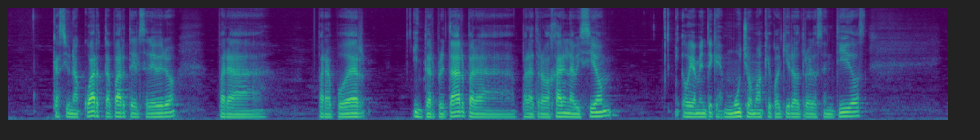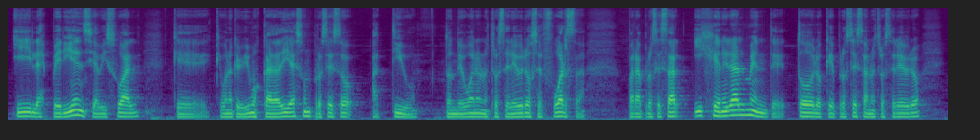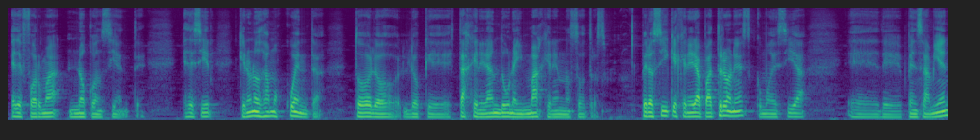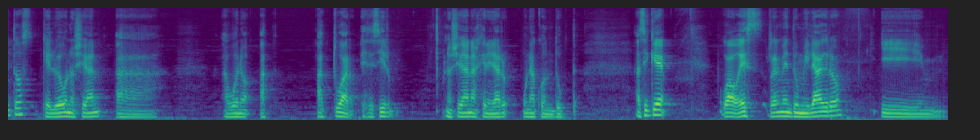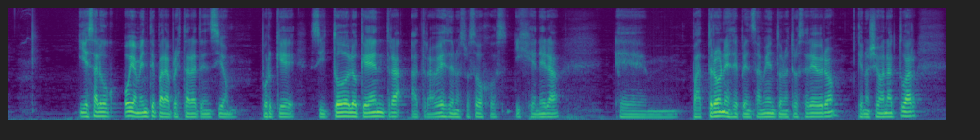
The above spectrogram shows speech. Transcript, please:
casi una cuarta parte del cerebro para, para poder interpretar, para, trabajar en la visión. Obviamente que es mucho más que cualquier otro de los sentidos. Y la experiencia visual que, bueno, que vivimos cada día es un proceso activo, donde bueno, nuestro cerebro se esfuerza para procesar y generalmente todo lo que procesa nuestro cerebro es de forma no consciente. Es decir, que no nos damos cuenta todo lo, que está generando una imagen en nosotros. Pero sí que genera patrones, como decía, eh, de pensamientos que luego nos llegan a, bueno, a actuar, es decir, nos llegan a generar una conducta. Así que, wow, es realmente un milagro y, y es algo obviamente para prestar atención, porque si todo lo que entra a través de nuestros ojos y genera em, patrones de pensamiento en nuestro cerebro que nos llevan a actuar,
